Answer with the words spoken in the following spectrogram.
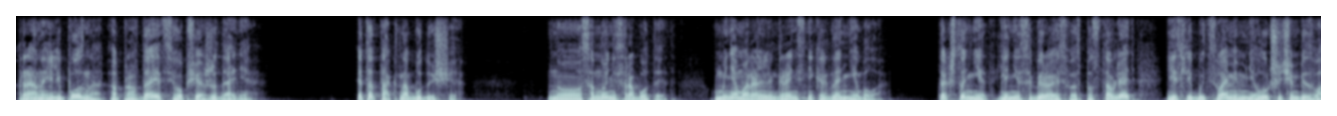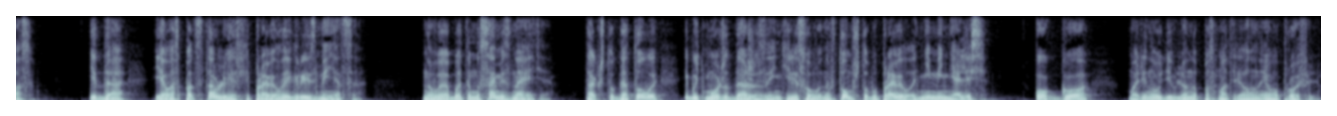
рано или поздно оправдает всеобщее ожидание. Это так, на будущее. Но со мной не сработает. У меня моральных границ никогда не было. Так что нет, я не собираюсь вас подставлять, если быть с вами мне лучше, чем без вас. И да, я вас подставлю, если правила игры изменятся. Но вы об этом и сами знаете. Так что готовы и, быть может, даже заинтересованы в том, чтобы правила не менялись. Ого! Марина удивленно посмотрела на его профиль.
